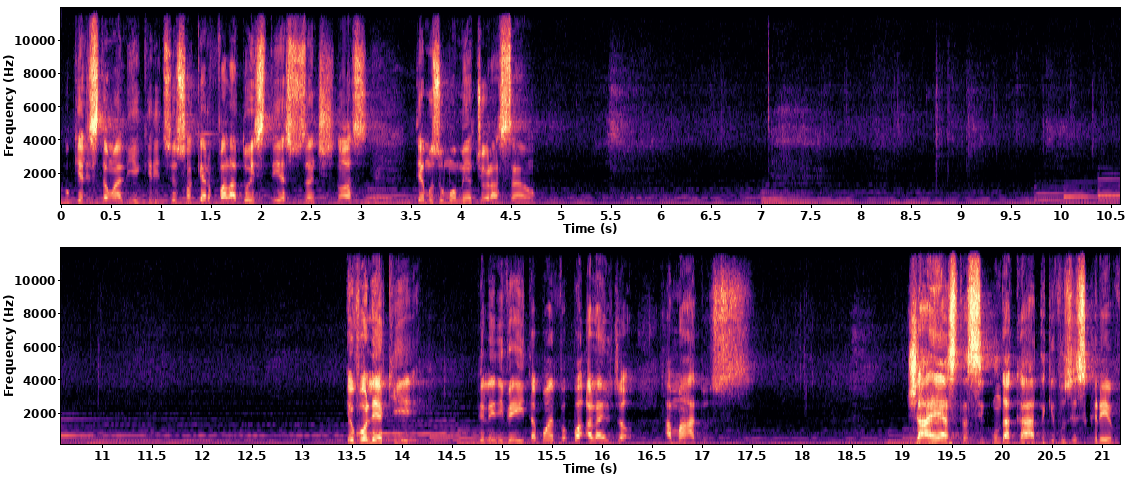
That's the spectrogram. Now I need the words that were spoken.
porque eles estão ali, queridos. Eu só quero falar dois textos antes de nós temos um momento de oração. Eu vou ler aqui pela NVI, tá bom? Amados, já esta segunda carta que vos escrevo,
